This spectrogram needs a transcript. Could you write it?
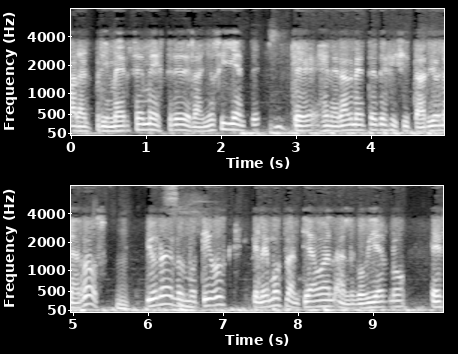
para el primer semestre del año siguiente, que generalmente es deficitario el arroz. Mm. Y uno de los motivos que le hemos planteado al, gobierno es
